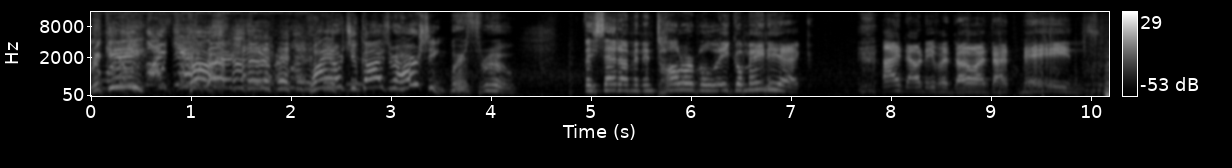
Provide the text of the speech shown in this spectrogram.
Ricky! Why aren't you guys rehearsing? We're through. They said I'm an intolerable egomaniac. I don't even know what that means.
